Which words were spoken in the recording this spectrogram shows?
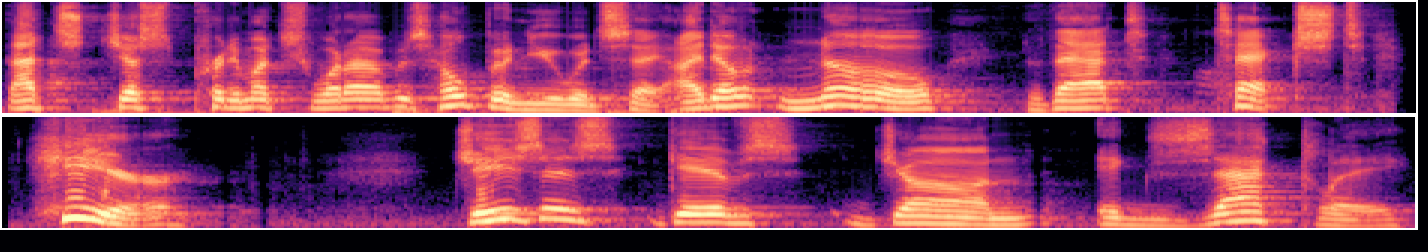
That's just pretty much what I was hoping you would say. I don't know that text. Here, Jesus gives John exactly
